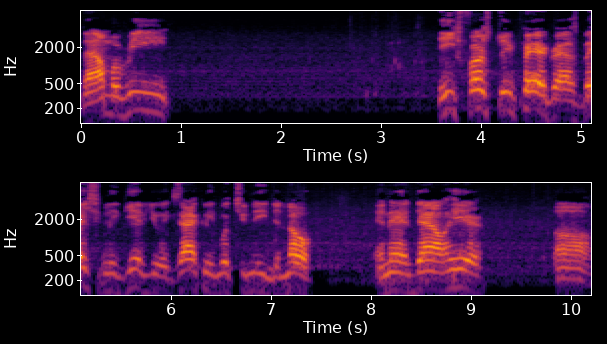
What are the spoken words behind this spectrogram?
Now I'm gonna read these first three paragraphs. Basically, give you exactly what you need to know, and then down here, um,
